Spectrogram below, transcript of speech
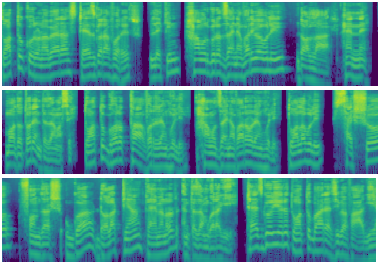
তোমার তো করোনা ভাইরাস টেস্ট করা পরের, লেকিন হামুর ঘরত যাই না পারিবা বলি ডলার হ্যাঁ নে, মদতর এন্তেজাম আছে। তোমার তো ঘরত থা ভর রেং হলি, হামত যাই না পারো রেং হলি। তোমালা বলি চারশো পঞ্চাশ উগা ডলার টিয়া ফ্যামেনর এন্তেজাম করা গিয়ে ঠেস গড়িয়ে তোমার তো বাহারে আসিবা ফা আগিয়ে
